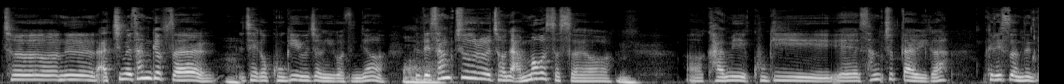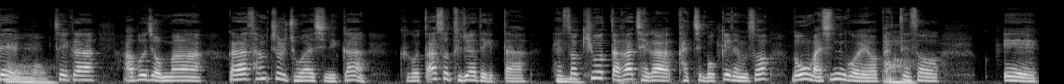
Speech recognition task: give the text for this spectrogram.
저는 아침에 삼겹살 제가 고기 요정이거든요. 근데 어. 상추를 전혀 안 먹었었어요. 어, 감히 고기에 상추 따위가 그랬었는데 어. 제가 아버지 엄마가 상추를 좋아하시니까 그거 따서 드려야 되겠다 해서 음. 키웠다가 제가 같이 먹게 되면서 너무 맛있는 거예요. 밭에서 예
